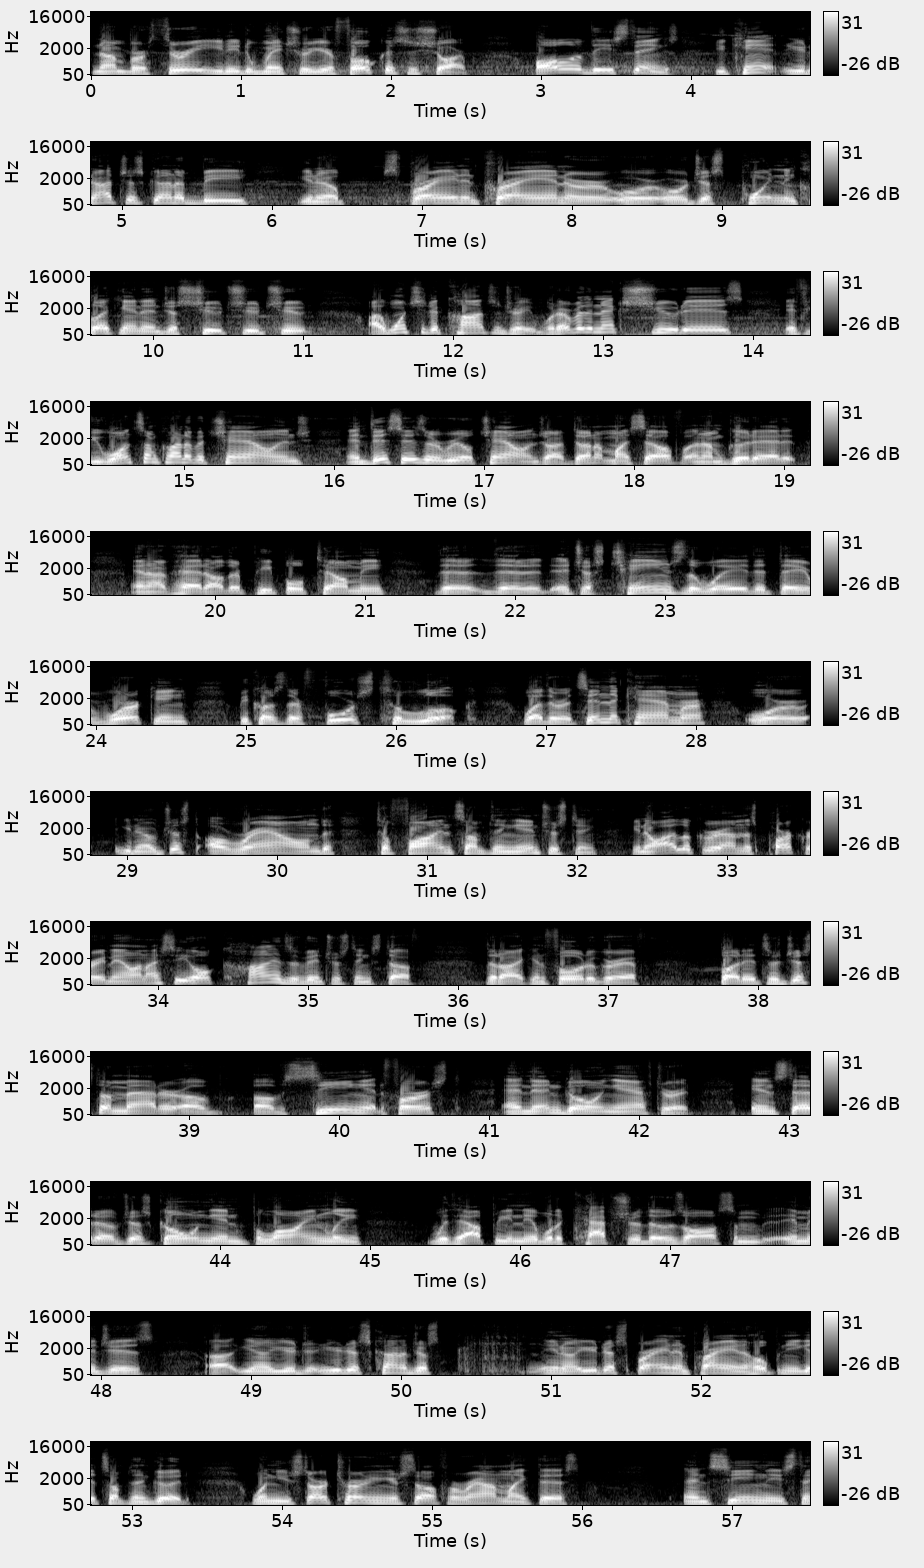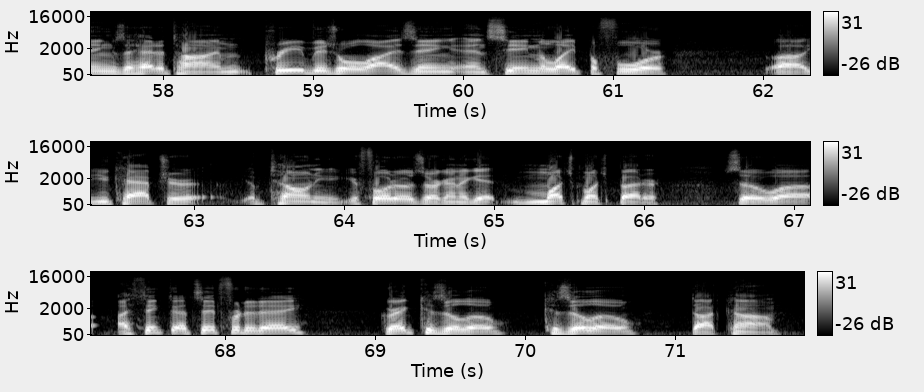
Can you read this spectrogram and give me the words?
Number three, you need to make sure your focus is sharp. All of these things. You can't, you're not just going to be, you know, spraying and praying or, or, or just pointing and clicking and just shoot, shoot, shoot. I want you to concentrate. Whatever the next shoot is, if you want some kind of a challenge, and this is a real challenge, I've done it myself and I'm good at it, and I've had other people tell me that, that it just changed the way that they're working because they're forced to look. whether it's in the camera or, you know, just around to find something interesting. You know, I look around this park right now and I see all kinds of interesting stuff that I can photograph, but it's a, just a matter of, of seeing it first and then going after it instead of just going in blindly without being able to capture those awesome images. Uh, you know, you're, you're just kind of just, you know, you're just spraying and praying and hoping you get something good. When you start turning yourself around like this and seeing these things ahead of time, pre-visualizing and seeing the light before uh, you capture, I'm telling you, your photos are going to get much, much better. So uh, I think that's it for today. Greg Cazillo, Cazillo.com.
